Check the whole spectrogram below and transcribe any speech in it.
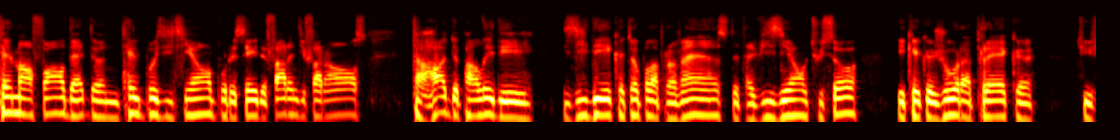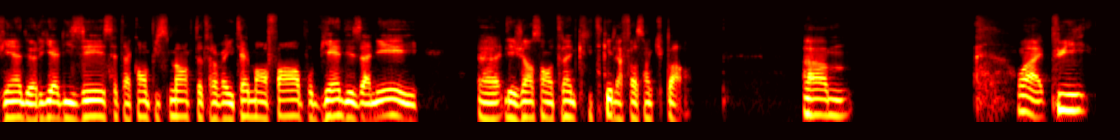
tellement fort d'être dans une telle position pour essayer de faire une différence. Tu as hâte de parler des idées que tu as pour la province, de ta vision, tout ça. Et quelques jours après que tu viens de réaliser cet accomplissement que tu as travaillé tellement fort pour bien des années, euh, les gens sont en train de critiquer la façon que tu parles. Um, ouais, puis,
